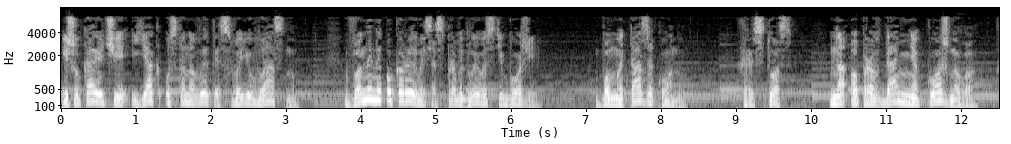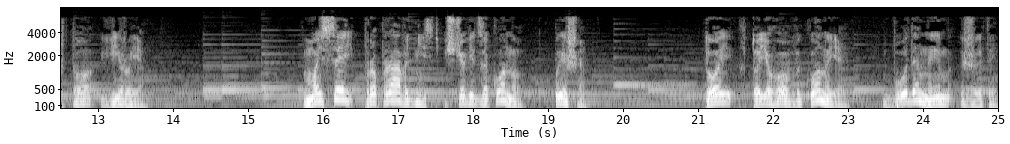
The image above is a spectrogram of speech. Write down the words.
і шукаючи, як установити свою власну, вони не покорилися справедливості Божій, бо мета закону Христос на оправдання кожного, хто вірує. Мойсей про праведність, що від закону, пише Той, хто його виконує, буде ним жити.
